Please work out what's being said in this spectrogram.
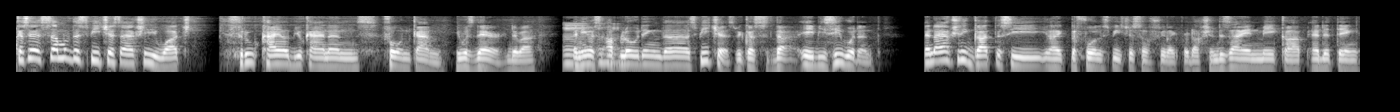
Kasi some of the speeches I actually watched through Kyle Buchanan's phone cam. He was there, di ba? And he mm, was mm-hmm. uploading the speeches because the ABC wouldn't. And I actually got to see like the full speeches of like production design, makeup, editing.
